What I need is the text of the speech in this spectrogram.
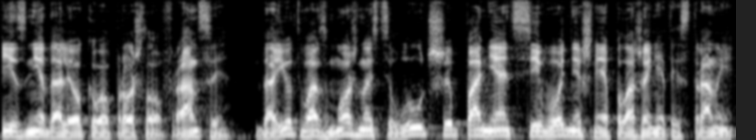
из недалекого прошлого Франции дают возможность лучше понять сегодняшнее положение этой страны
